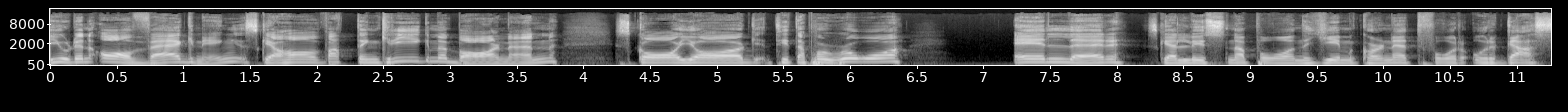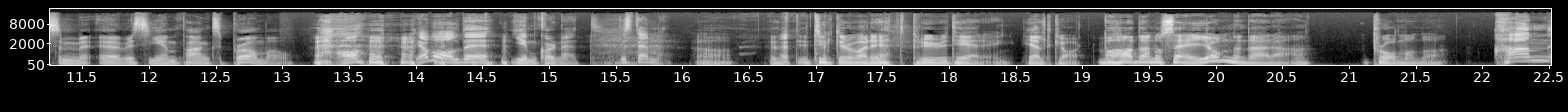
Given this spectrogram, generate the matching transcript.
gjorde en avvägning. Ska jag ha vattenkrig med barnen? Ska jag titta på Raw? Eller ska jag lyssna på när Jim Cornette får orgasm över CM Punks promo? Ja, jag valde Jim Cornette. Det stämmer. Ja, jag tyckte det var rätt prioritering, helt klart. Vad hade han att säga om den där uh, promon då? Han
